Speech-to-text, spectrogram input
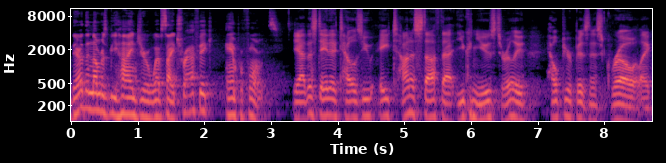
they're the numbers behind your website traffic and performance. Yeah, this data tells you a ton of stuff that you can use to really help your business grow, like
